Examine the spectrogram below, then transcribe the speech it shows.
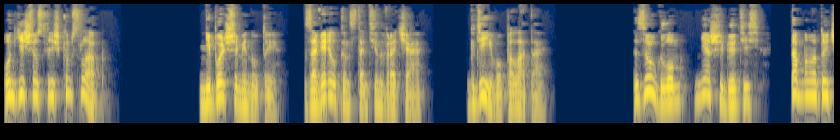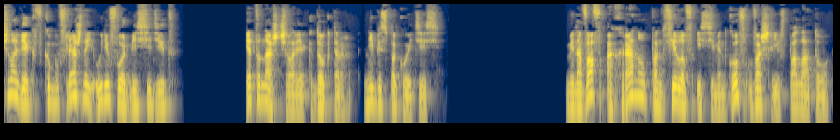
Он еще слишком слаб». «Не больше минуты», — заверил Константин врача. «Где его палата?» «За углом, не ошибетесь. Там молодой человек в камуфляжной униформе сидит». «Это наш человек, доктор, не беспокойтесь». Миновав охрану, Панфилов и Семенков вошли в палату,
